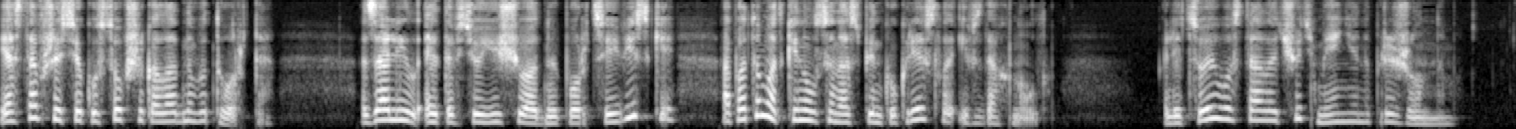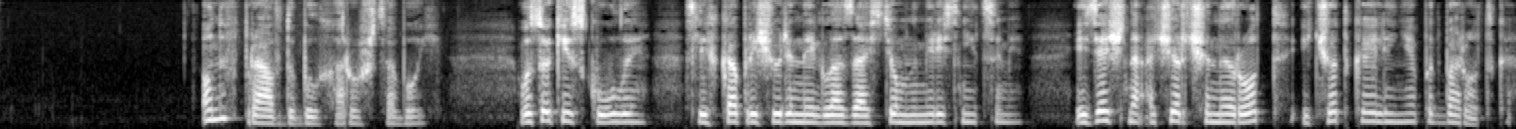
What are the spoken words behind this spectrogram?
и оставшийся кусок шоколадного торта. Залил это все еще одной порцией виски, а потом откинулся на спинку кресла и вздохнул. Лицо его стало чуть менее напряженным. Он и вправду был хорош собой. Высокие скулы, слегка прищуренные глаза с темными ресницами, изящно очерченный рот и четкая линия подбородка.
